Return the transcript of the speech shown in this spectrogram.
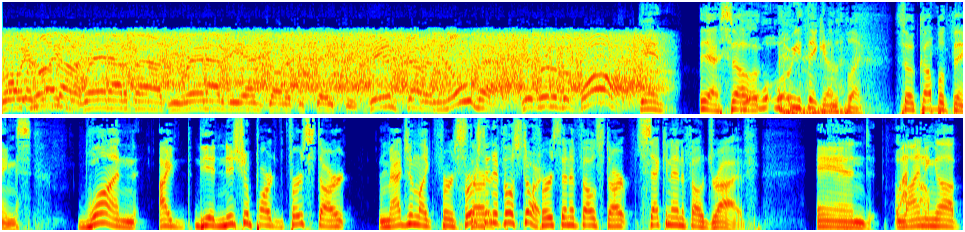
Rolling he right, ran out of- ran out of bounds. He ran out of the end zone at the safety. Dan's got to know that. Get rid of the ball. Dan, yeah, so. what, what were you thinking on the play? So a couple things. One, I the initial part, first start. Imagine like first First start, NFL start. first NFL start, second NFL drive, and lining up,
